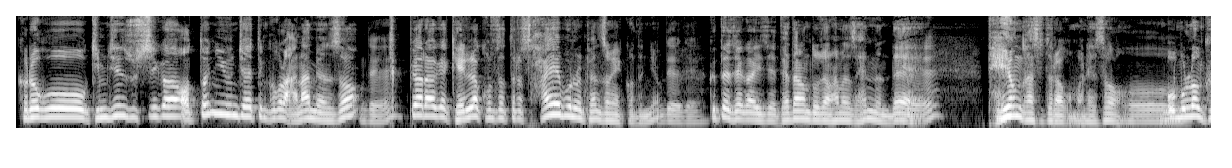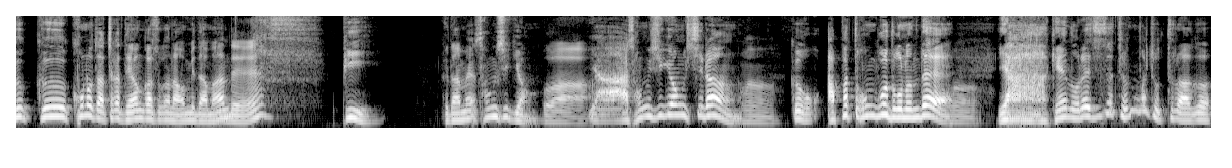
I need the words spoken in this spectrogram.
그러고 김진수 씨가 어떤 이유인지 하여튼 그걸 안 하면서 네. 특별하게 게릴라 콘서트를 4회분을 편성했거든요. 네네. 그때 제가 이제 대단한 도전 하면서 했는데 네. 대형 가수들하고만 해서 오. 뭐 물론 그, 그 코너 자체가 대형 가수가 나옵니다만 네. 비 그다음에 성시경 와. 야 성시경 씨랑 어. 그 아파트 홍보 도는데 어. 야 걔 노래 진짜 정말 좋더라 그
